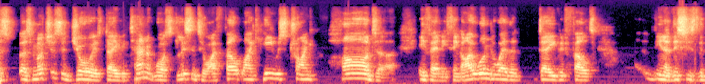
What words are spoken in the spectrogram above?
as as much as a joy as David Tennant was to listen to, I felt like he was trying harder, if anything. I wonder whether David felt, you know, this is the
